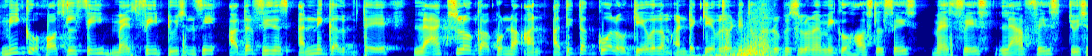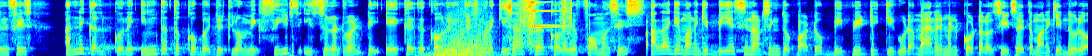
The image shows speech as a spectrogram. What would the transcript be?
మీకు hostel fee mess fee tuition fee other fees అన్ని కలిపితే ల్యాక్స్లో కాకుండా అతి తక్కువలో కేవలం అంటే కేవలం ట్వంటీ థౌసండ్ రూపీస్లోనే మీకు hostel fees mess fees lab fees tuition fees అన్ని కలుపుకొని ఇంత తక్కువ బడ్జెట్లో మీకు సీట్స్ ఇస్తున్నటువంటి ఏకైక కాలేజ్ వచ్చేసి మనకి శాస్త్ర కాలేజ్ ఆఫ్ ఫార్మసీస్ అలాగే మనకి బీఎస్సీ నర్సింగ్తో పాటు బీపీటీకి కూడా మేనేజ్మెంట్ కోటాలో సీట్స్ అయితే మనకి ఇందులో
